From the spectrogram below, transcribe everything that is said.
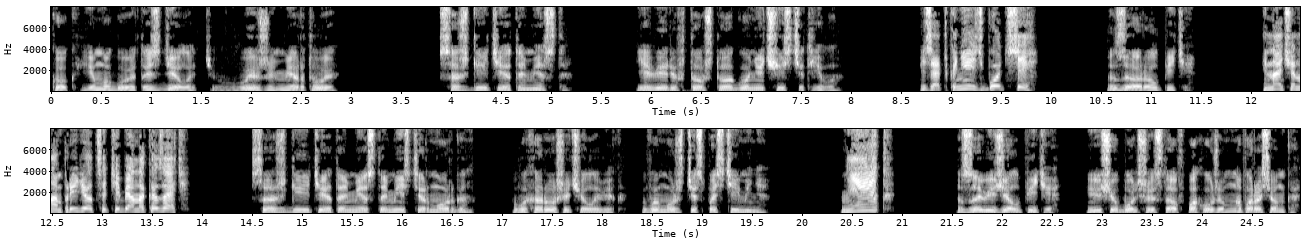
«Как я могу это сделать? Вы же мертвы». «Сожгите это место. Я верю в то, что огонь очистит его». «Заткнись, Ботси!» — заорал Пити иначе нам придется тебя наказать». «Сожгите это место, мистер Морган. Вы хороший человек, вы можете спасти меня». «Нет!» — завизжал Пити, еще больше став похожим на поросенка.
